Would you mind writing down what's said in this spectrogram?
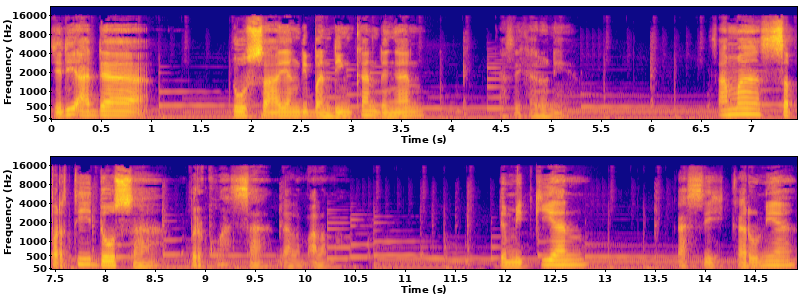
Jadi ada dosa yang dibandingkan dengan kasih karunia. Sama seperti dosa berkuasa dalam alam maut. Demikian kasih karunia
